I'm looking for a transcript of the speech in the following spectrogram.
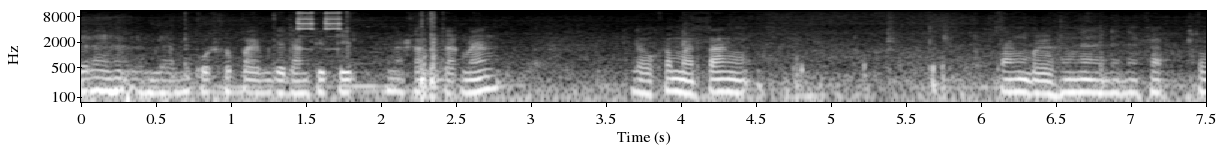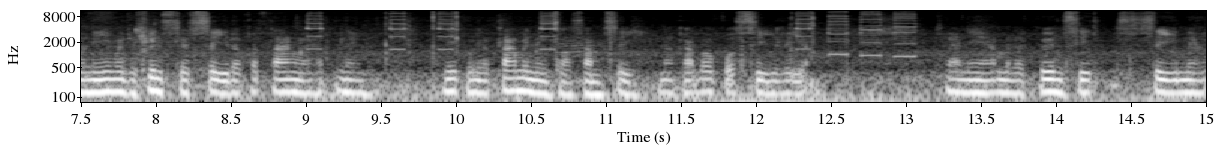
ก็ได้ฮะแหลมกดเข้าไปมันจะดังติดๆนะครับ จากนั้นเราก็มาตั้ง ตั้งเบอร์ข้างหน้าเลยนะครับ ตัวนี้มันจะขึ้นเซตซีแล้วก็ตั้งเลยครับหนึ่งนี่ผมจะตั้งเป็นหนึ่งสองสามสี่นะครับแล้วกดสี่เหลี่ยมแค่นี้มันจะขึ้นซีซีหนึ่ง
